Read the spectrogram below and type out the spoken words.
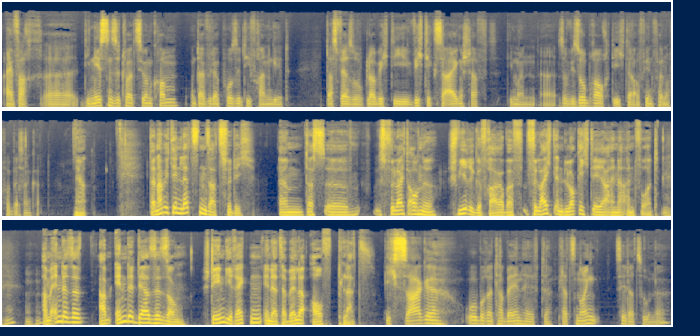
einfach äh, die nächsten Situationen kommen und da wieder positiv rangeht. Das wäre so, glaube ich, die wichtigste Eigenschaft, die man äh, sowieso braucht, die ich da auf jeden Fall noch verbessern kann. Ja. Dann habe ich den letzten Satz für dich. Ähm, das äh, ist vielleicht auch eine schwierige Frage, aber vielleicht entlocke ich dir ja eine Antwort. Am, Ende, am Ende der Saison stehen die Recken in der Tabelle auf Platz. Ich sage obere Tabellenhälfte. Platz 9 zählt dazu, ne?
